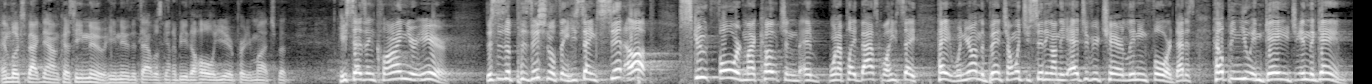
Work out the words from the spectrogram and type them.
and looks back down because he knew. He knew that that was going to be the whole year pretty much. But he says, incline your ear. This is a positional thing. He's saying, sit up, scoot forward. My coach, and, and when I played basketball, he'd say, hey, when you're on the bench, I want you sitting on the edge of your chair, leaning forward. That is helping you engage in the game.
